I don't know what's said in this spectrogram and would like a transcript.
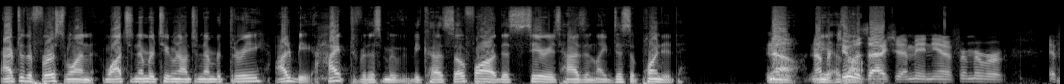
after the first one, watching number two and on to number three, I'd be hyped for this movie because so far this series hasn't like disappointed. No, me number as two was actually. I mean, you know, if I remember, if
